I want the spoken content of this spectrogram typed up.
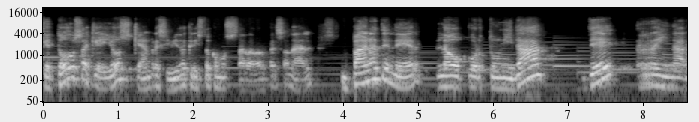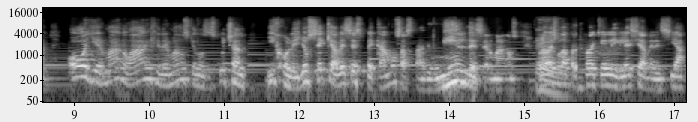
que todos aquellos que han recibido a Cristo como su Salvador personal van a tener la oportunidad de reinar. Oye, hermano Ángel, hermanos que nos escuchan, híjole, yo sé que a veces pecamos hasta de humildes, hermanos. Una vez una persona aquí en la iglesia me decía,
